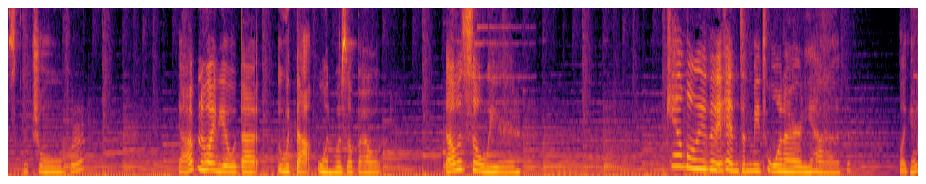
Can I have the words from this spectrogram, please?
Scooch over. Yeah, I have no idea what that what that one was about. That was so weird. Can't believe it hinted me to one I already had. Like, hey.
